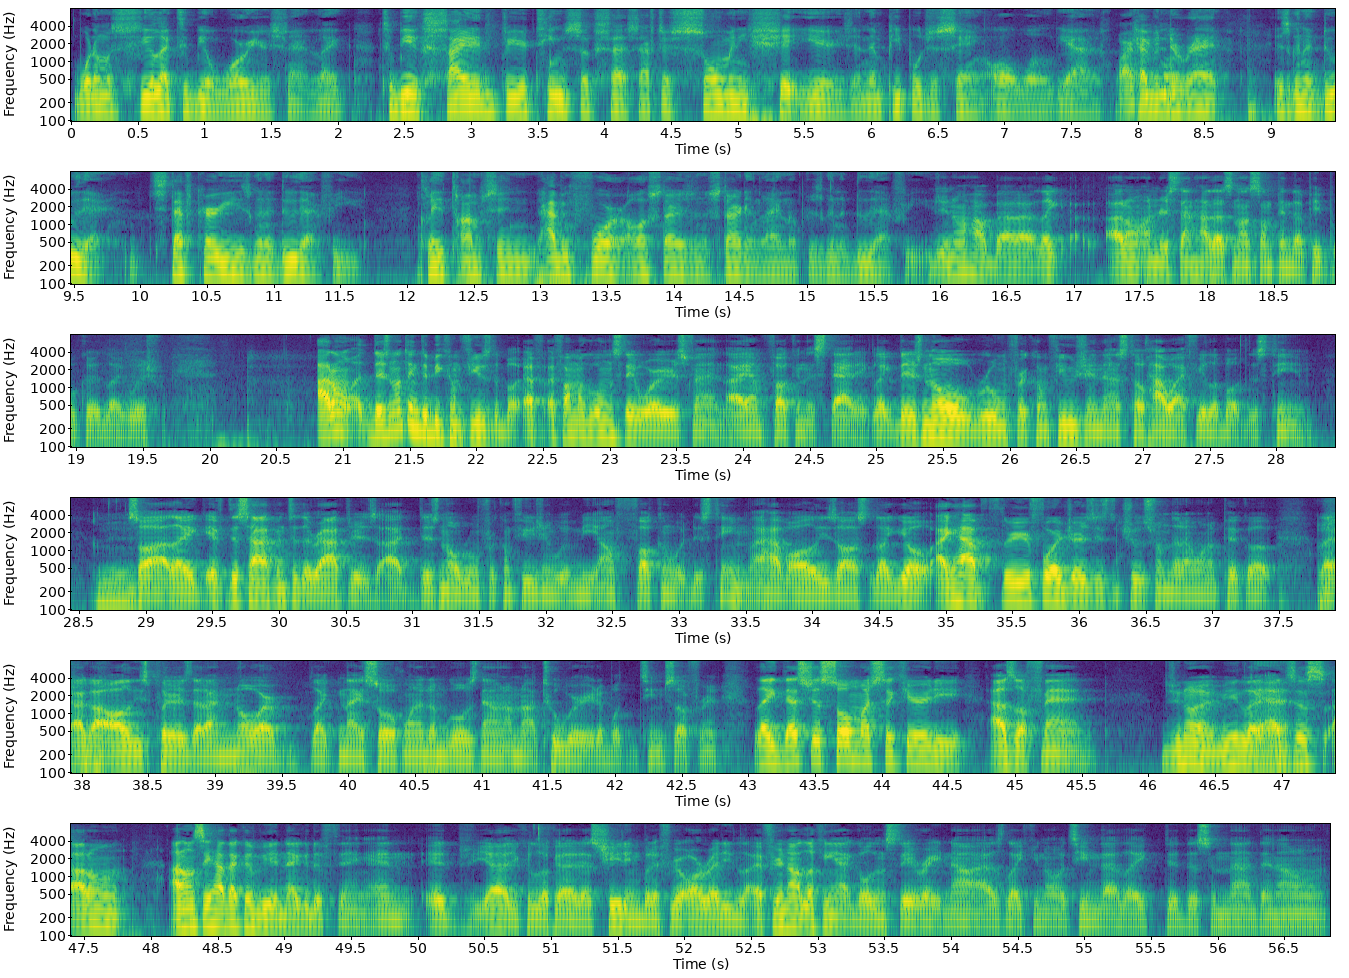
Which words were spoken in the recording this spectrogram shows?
what it must feel like to be a Warriors fan. Like to be excited for your team's success after so many shit years, and then people just saying, "Oh well, yeah, Why Kevin people- Durant is gonna do that. Steph Curry is gonna do that for you. Klay Thompson having four All Stars in the starting lineup is gonna do that for you." Do you know how bad I like? I don't understand how that's not something that people could like wish. For. I don't. There's nothing to be confused about. If, if I'm a Golden State Warriors fan, I am fucking ecstatic. Like, there's no room for confusion as to how I feel about this team. Mm. So, I, like, if this happened to the Raptors, I, there's no room for confusion with me. I'm fucking with this team. I have all these awesome, like, yo, I have three or four jerseys to choose from that I want to pick up. Like, I got all these players that I know are like nice. So if one of them goes down, I'm not too worried about the team suffering. Like, that's just so much security as a fan. Do you know what I mean? Like, I just, I don't. I don't see how that could be a negative thing, and it yeah you could look at it as cheating. But if you're already if you're not looking at Golden State right now as like you know a team that like did this and that, then I don't.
